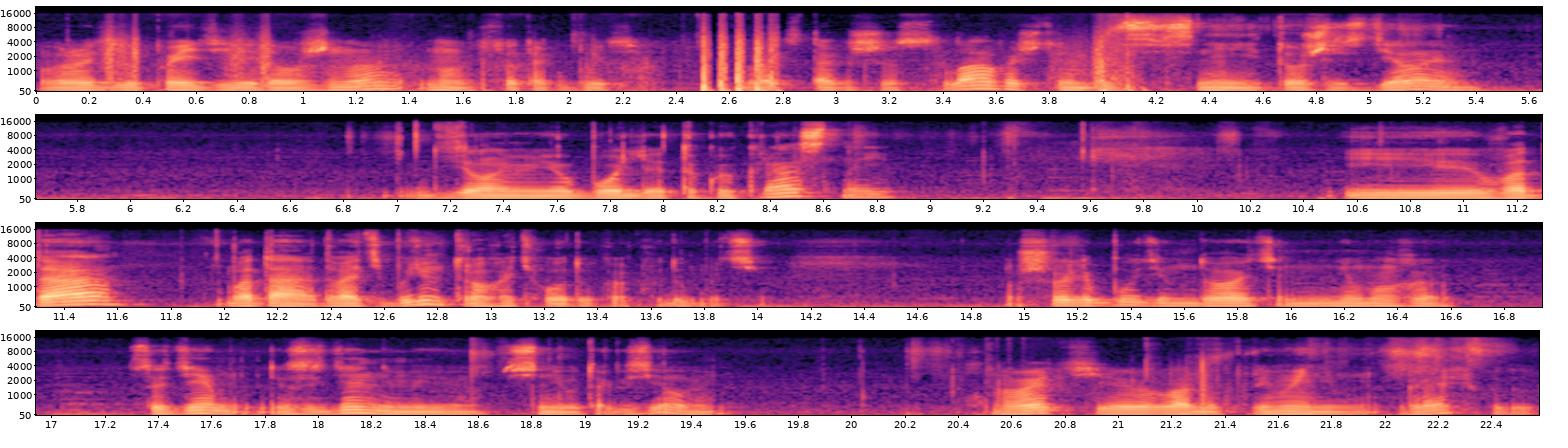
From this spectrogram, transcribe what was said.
вроде, по идее, должно, ну, что так быть. Давайте также с лавой что-нибудь с ней тоже сделаем. Сделаем ее более такой красной. И вода, вода, давайте будем трогать воду, как вы думаете? Ну что ли будем, давайте немного заденем, заденем ее, синюю так сделаем. Давайте, ладно, применим графику тут.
